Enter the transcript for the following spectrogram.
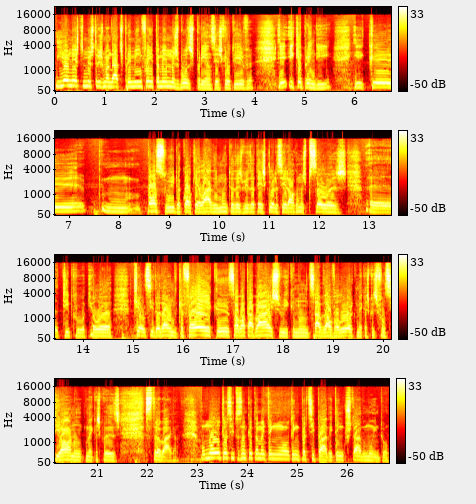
E eu, nestes meus três mandatos, para mim, foi também umas boas experiências que eu tive e, e que aprendi e que hum, posso ir a qualquer lado e muitas das vezes até esclarecer algumas pessoas, uh, tipo aquele, aquele cidadão de café que só bota abaixo e que não sabe dar o valor, como é que as coisas funcionam, como é que as coisas se trabalham. Uma outra situação que eu também tenho, tenho participado e tenho gostado muito, uh,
